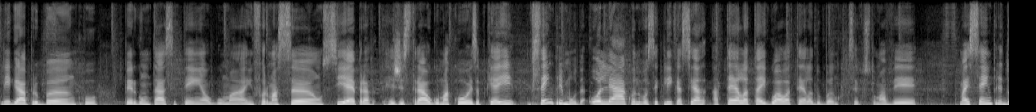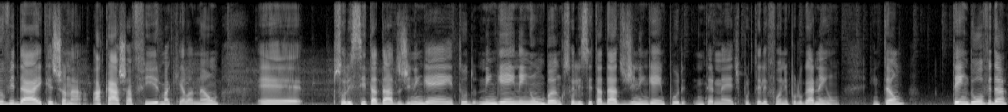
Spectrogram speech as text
ligar para o banco, perguntar se tem alguma informação, se é para registrar alguma coisa, porque aí sempre muda. Olhar quando você clica se a, a tela está igual à tela do banco que você costuma ver, mas sempre duvidar e questionar. A Caixa afirma que ela não é, solicita dados de ninguém e tudo. Ninguém, nenhum banco solicita dados de ninguém por internet, por telefone, por lugar nenhum. Então, tem dúvida,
